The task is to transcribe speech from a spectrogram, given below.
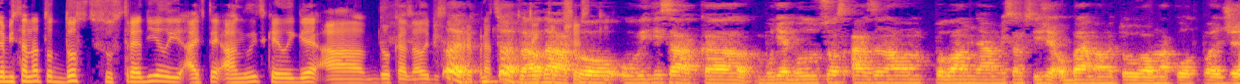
mňa by sa na to dosť sústredili aj v tej anglickej lige a dokázali by sa to je, prepracovať. To je pravda, ako uvidí sa, aká bude budúcnosť Arsenalom. Podľa mňa myslím si, že obaja máme tu rovnakú odpoveď, že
